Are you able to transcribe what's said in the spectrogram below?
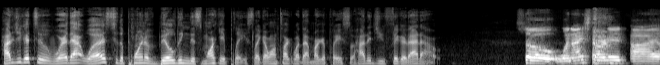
how did you get to where that was to the point of building this marketplace? Like, I want to talk about that marketplace. So, how did you figure that out? So when I started, I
